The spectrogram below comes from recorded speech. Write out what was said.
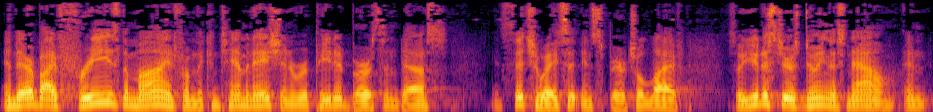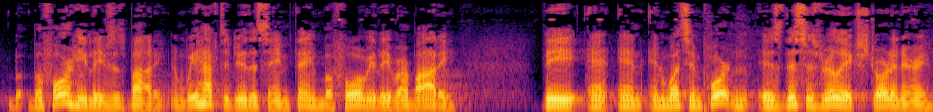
and thereby frees the mind from the contamination of repeated births and deaths and situates it in spiritual life. So Yudhisthira is doing this now and b- before he leaves his body. And we have to do the same thing before we leave our body. The, and, and, and what's important is this is really extraordinary.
